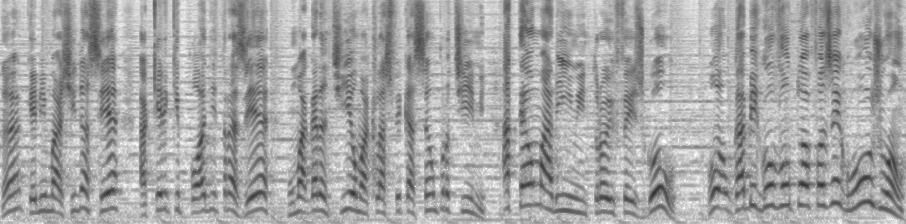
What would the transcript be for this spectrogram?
Né? Que ele imagina ser aquele que pode trazer uma garantia, uma classificação para o time. Até o Marinho entrou e fez gol o Gabigol voltou a fazer gol, João.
